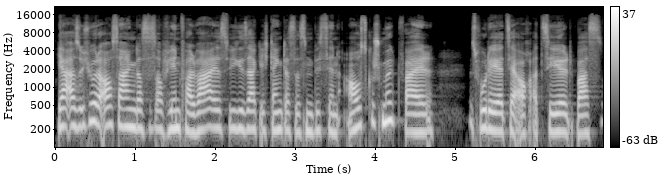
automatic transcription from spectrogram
Ja, also ich würde auch sagen, dass es auf jeden Fall wahr ist. Wie gesagt, ich denke, das ist ein bisschen ausgeschmückt, weil es wurde jetzt ja auch erzählt, was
